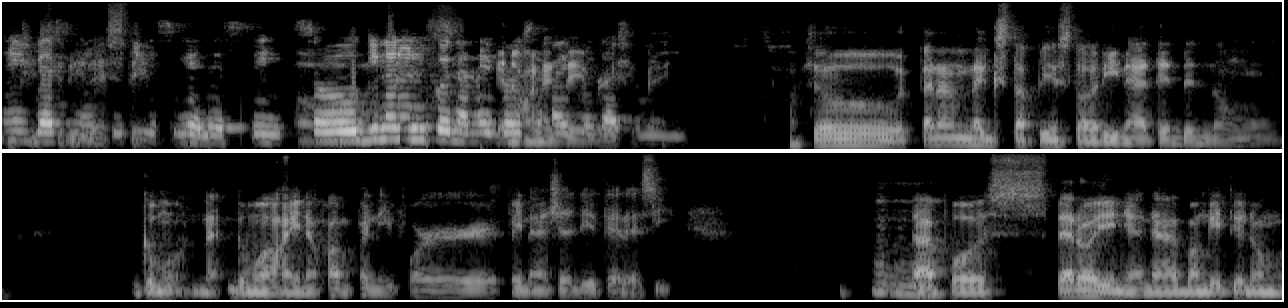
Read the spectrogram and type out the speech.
na investment which is real estate. Oh, so ginanon ko na diversify ko that way. So parang nag-stop yung story natin dun nung gumu- na, gumawa kayo ng company for financial literacy. Mm-mm. Tapos, pero yun yan, nabanggit yun nung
